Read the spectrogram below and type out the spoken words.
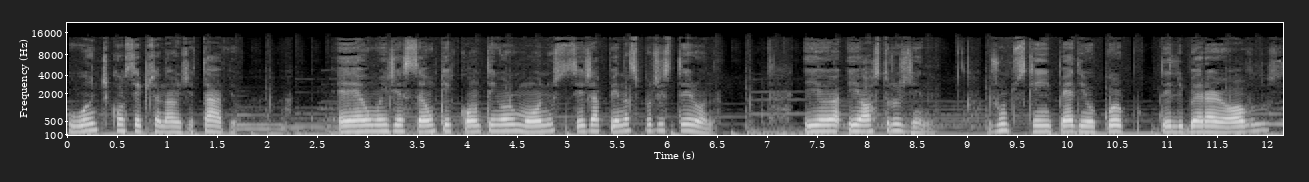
O anticoncepcional injetável é uma injeção que contém hormônios, seja apenas progesterona e, e ostrogênio, juntos que impedem o corpo de liberar óvulos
